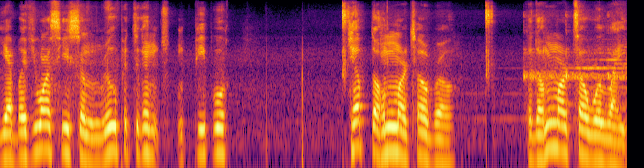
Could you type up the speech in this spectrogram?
Yeah, but if you want to see some real Pentagon people, help the homie Martel, bro. Cause the homie Martel will like,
